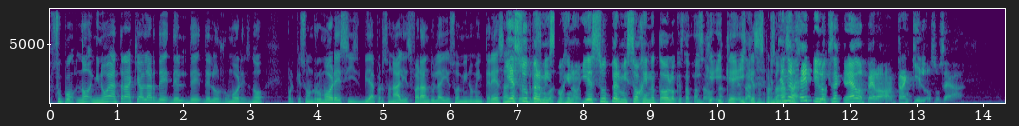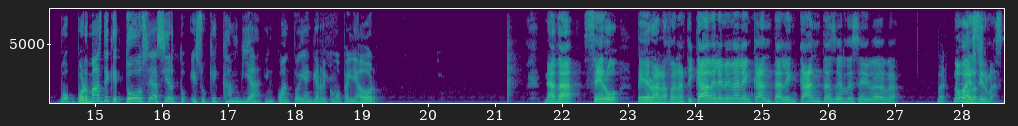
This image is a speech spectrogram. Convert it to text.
supongo, no, y no voy a entrar aquí a hablar de, los rumores, ¿no? Porque son rumores y es vida personal y es farándula y eso a mí no me interesa. Y es súper misógino, y es súper misógino todo lo que está pasando. Y que, y que, esas personas... Entiendo el hate y lo que se ha creado, pero tranquilos, o sea por, más de que todo sea cierto, ¿eso qué cambia en cuanto a Ian Gary como peleador? Nada, cero. Pero a la fanaticada del MMA le encanta, le encanta hacer de ese. Bueno, no voy a decir más.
